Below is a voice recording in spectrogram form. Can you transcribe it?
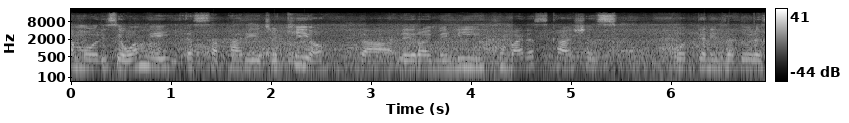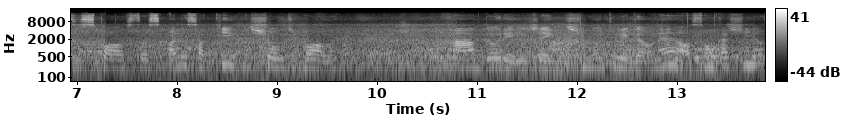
Amores, eu amei essa parede aqui, ó, da Leroy Merlin, com várias caixas organizadoras expostas. Olha só que show de bola. Adorei, gente. Muito legal, né? Ó, são caixinhas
